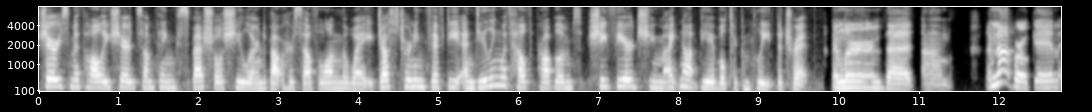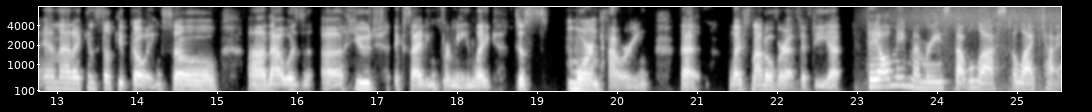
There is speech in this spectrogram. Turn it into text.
Sherry Smith Hawley shared something special she learned about herself along the way. Just turning 50 and dealing with health problems, she feared she might not be able to complete the trip. I learned that um, I'm not broken and that I can still keep going. So uh, that was uh, huge, exciting for me, like just more empowering that life's not over at 50 yet. They all made memories that will last a lifetime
